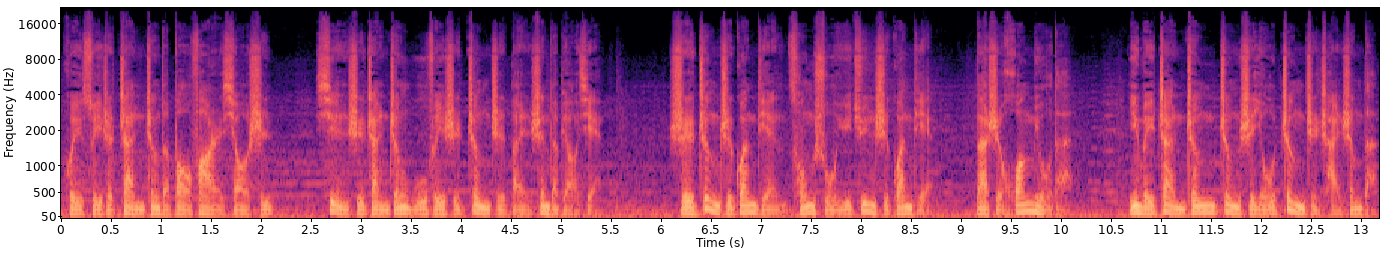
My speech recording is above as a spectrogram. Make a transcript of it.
会随着战争的爆发而消失。现实战争无非是政治本身的表现，使政治观点从属于军事观点，那是荒谬的。因为战争正是由政治产生的，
